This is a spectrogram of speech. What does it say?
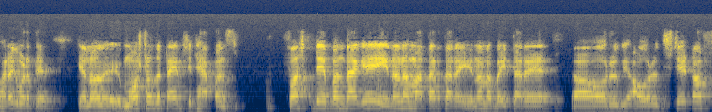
ಹೊರಗೆ ಬರುತ್ತೆ. ಕೆಲವು most of the times it happens first day ಬಂದಾಗೆ ಏನೇನೋ ಮಾತಾಡ್ತಾರೆ, ಏನೇನೋ ಬೈತಾರೆ ಅವ್ರಿಗೆ, ಅವ್ರ ಸ್ಟೇಟ್ ಆಫ್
